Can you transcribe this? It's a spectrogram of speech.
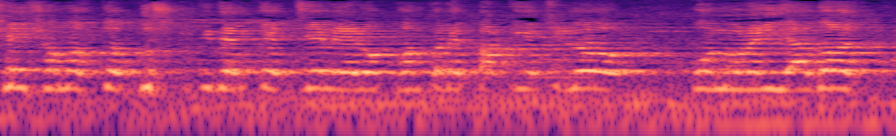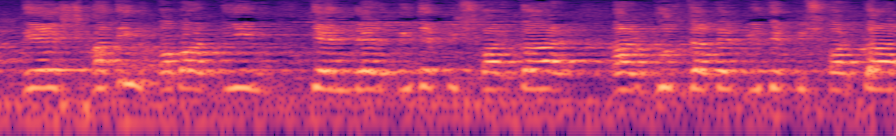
সেই সমস্ত দুষ্কৃতীদেরকে জেলের অভ্যন্তরে পাঠিয়েছিল। পনেরোই আগস্ট দেশ স্বাধীন হবার দিন কেন্দ্রের বিজেপি সরকার আর গুজরাটের বিজেপি সরকার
